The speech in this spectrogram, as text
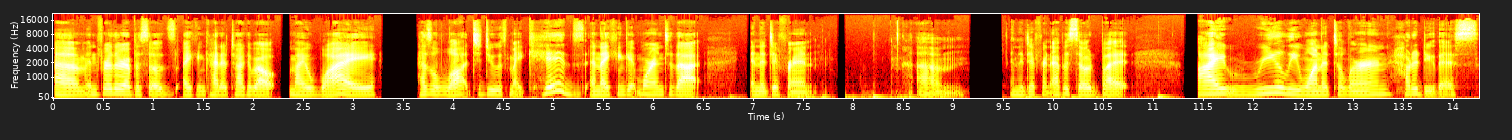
um, in further episodes, I can kind of talk about my why has a lot to do with my kids, and I can get more into that in a different um, in a different episode. But I really wanted to learn how to do this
